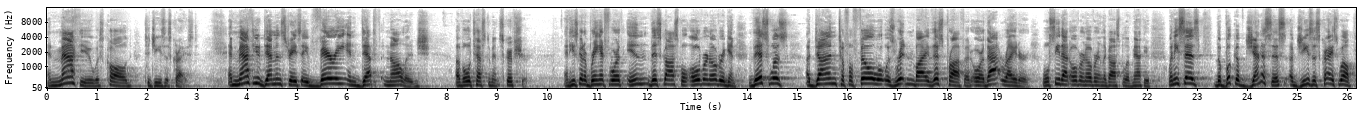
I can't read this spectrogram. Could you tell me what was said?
And Matthew was called to Jesus Christ. And Matthew demonstrates a very in depth knowledge of Old Testament scripture. And he's going to bring it forth in this gospel over and over again. This was done to fulfill what was written by this prophet or that writer. We'll see that over and over in the Gospel of Matthew. When he says the book of Genesis of Jesus Christ, well,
